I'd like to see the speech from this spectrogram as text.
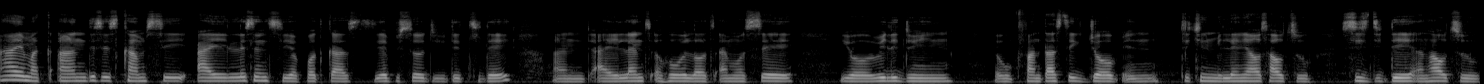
Hi, Macanne, this is Kamsi. I listened to your podcast, the episode you did today, and I learned a whole lot. I must say, you're really doing a fantastic job in teaching millennials how to seize the day and how to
